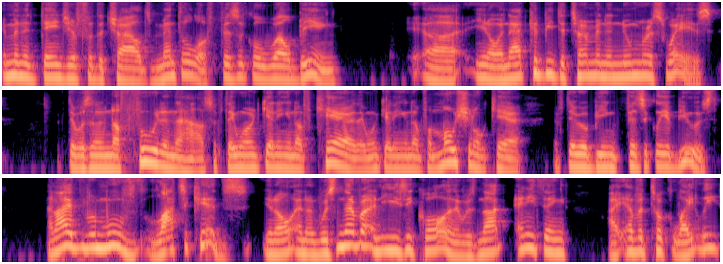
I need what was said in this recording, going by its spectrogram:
Imminent danger for the child's mental or physical well-being uh, you know and that could be determined in numerous ways. If there wasn't enough food in the house if they weren't getting enough care they weren't getting enough emotional care if they were being physically abused and I've removed lots of kids, you know, and it was never an easy call, and it was not anything I ever took lightly,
